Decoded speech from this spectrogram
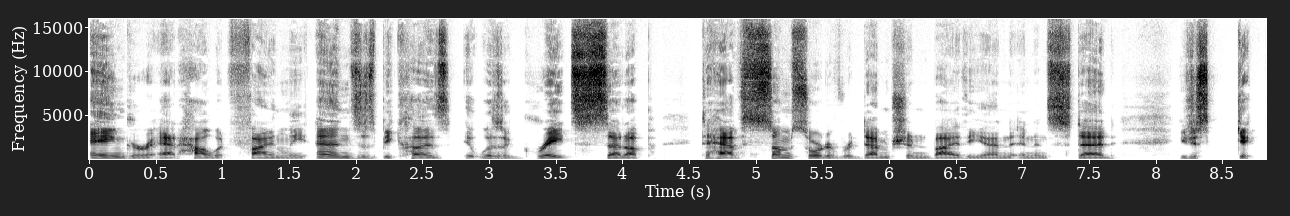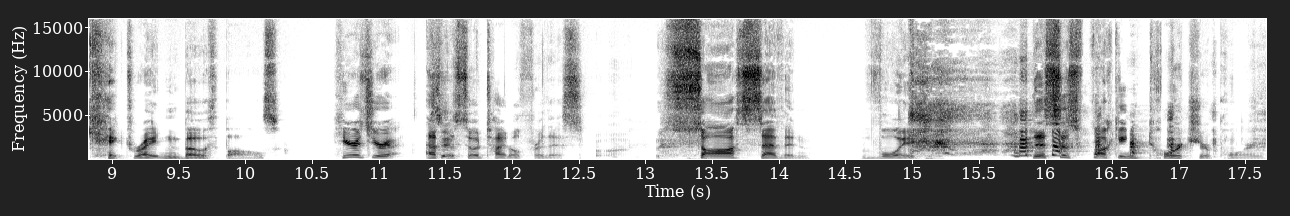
anger at how it finally ends, is because it was a great setup to have some sort of redemption by the end, and instead you just get kicked right in both balls. Here's your episode title for this Saw 7 Voyager. this is fucking torture porn.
